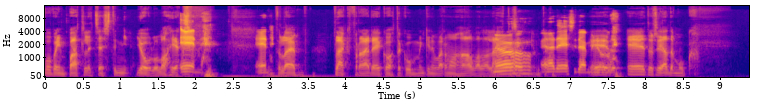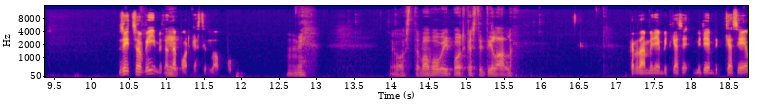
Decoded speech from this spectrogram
Vovin Battle Chestin joululahjaksi? En. en. Tulee Black Friday kohta kumminkin, niin varmaan halvalla lähtisi. No, älä tee sitä minulle. Eetu, sieltä mukaan. Sitten se on viimeisen podcastin loppu. Niin. Joo, sitten vaan Vovi-podcasti tilalle. Katsotaan, miten pitkä se, miten pitkä se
